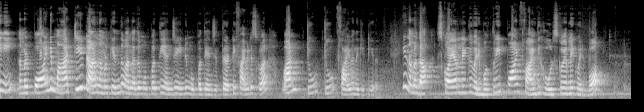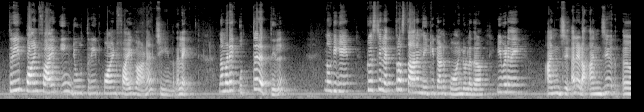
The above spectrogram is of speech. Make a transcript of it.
ഇനി നമ്മൾ പോയിന്റ് മാറ്റിയിട്ടാണ് നമ്മൾക്ക് എന്ത് വന്നത്? മുപ്പത്തി അഞ്ച് ഇന്റു മുപ്പത്തി അഞ്ച് thirty ഫൈവിന്റെ square one two two five എന്ന് കിട്ടിയത്. ഇനി നമ്മൾ ദാ സ്ക്വയറിലേക്ക് വരുമ്പോൾ three point five the whole സ്ക്വയറിലേക്ക് വരുമ്പോൾ three point five into three point five ആണ് ചെയ്യേണ്ടത് അല്ലേ? നമ്മുടെ ഉത്തരത്തിൽ നോക്കിക്കേ ക്വസ്റ്റ്യൻ എത്ര സ്ഥാനം നീക്കിയിട്ടാണ് പോയിന്റ് ഉള്ളത്? ഇവിടെ അഞ്ച് അല്ലേടാ അഞ്ച്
